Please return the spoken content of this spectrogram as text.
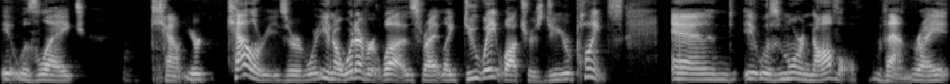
It was like, count your calories or you know whatever it was right? Like do weight watchers do your points. And it was more novel then right?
